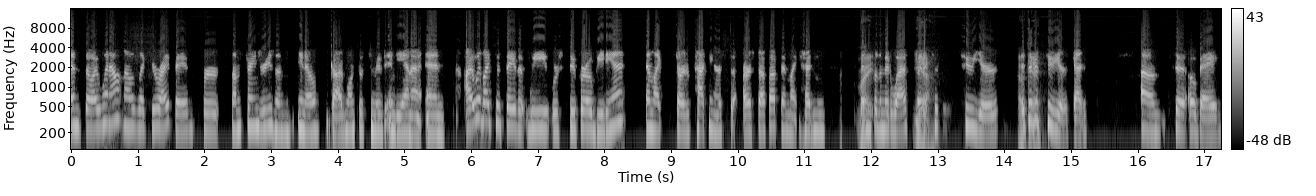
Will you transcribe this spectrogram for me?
And so I went out and I was like, you're right, babe. For some strange reason, you know, God wants us to move to Indiana. And I would like to say that we were super obedient and like started packing our, our stuff up and like heading, heading Right. for the Midwest. But Yeah. it took us two years. It took us two years, guys, um, to obey.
